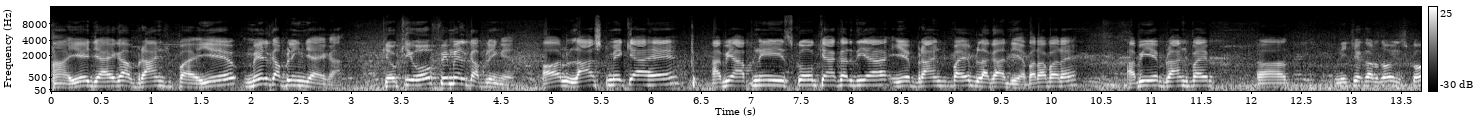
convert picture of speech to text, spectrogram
हाँ ये जाएगा ब्रांच पर ये मेल कपलिंग जाएगा, क्योंकि वो फीमेल कपलिंग है। और लास्ट में क्या है? अभी आपने इसको क्या कर दिया? ये ब्रांच पाइप लगा दिया। बराबर है? अभी ये ब्रांच पाइप नीचे कर दो इसको।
